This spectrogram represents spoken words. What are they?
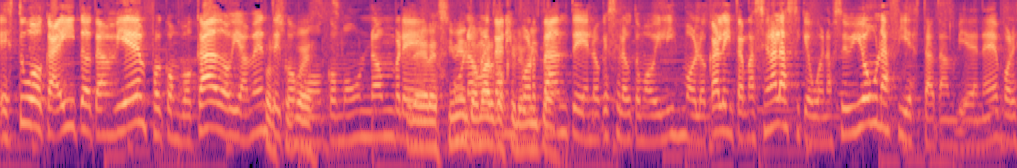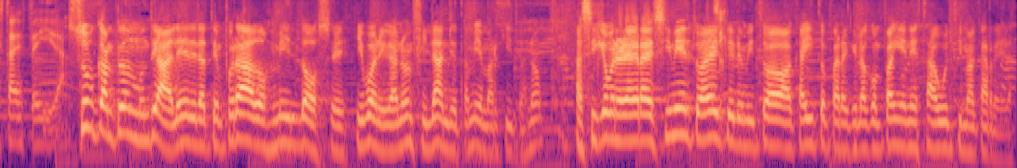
estuvo Caíto también, fue convocado obviamente como, un nombre, agradecimiento un nombre tan importante en lo que es el automovilismo local e internacional, así que bueno, se vio una fiesta también eh, por esta despedida. Subcampeón mundial ¿eh? de la temporada 2012. Y bueno, y ganó en Finlandia también, Marquitos, ¿no? Así que bueno, el agradecimiento a él que lo invitó a Caito para que lo acompañe en esta última carrera.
